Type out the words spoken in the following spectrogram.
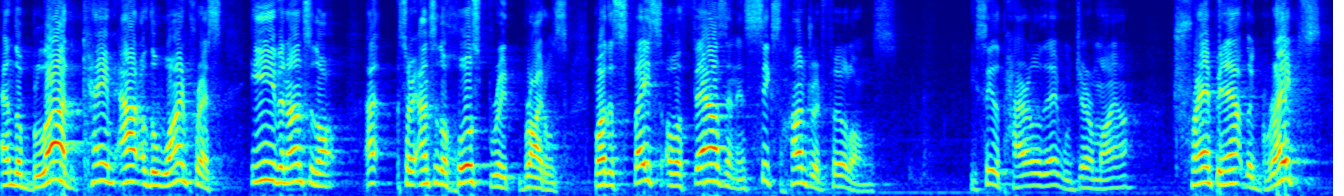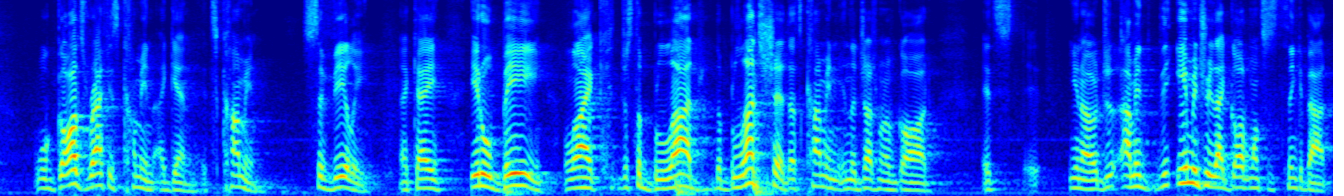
and the blood came out of the winepress even unto the uh, sorry unto the horse bridles, by the space of a thousand and six hundred furlongs. You see the parallel there with Jeremiah? Tramping out the grapes. Well, God's wrath is coming again. It's coming severely. Okay? It'll be like just the blood, the bloodshed that's coming in the judgment of God. It's, you know, I mean, the imagery that God wants us to think about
